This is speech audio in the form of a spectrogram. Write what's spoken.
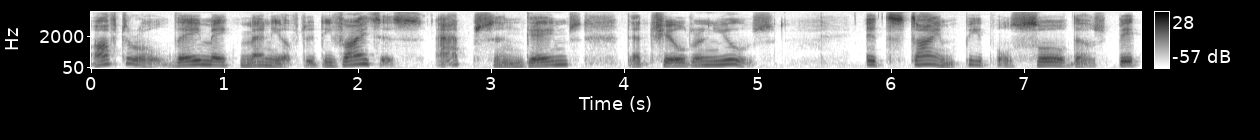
After all, they make many of the devices, apps and games that children use. It's time people saw those big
